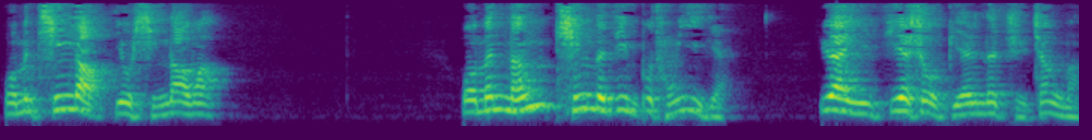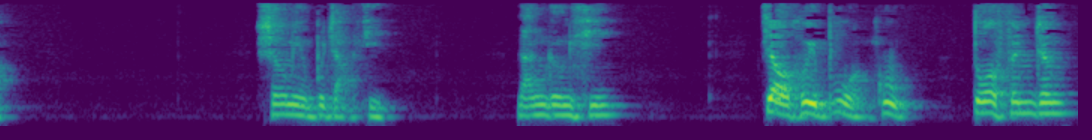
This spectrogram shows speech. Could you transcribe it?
我们听到又行道吗？我们能听得进不同意见，愿意接受别人的指正吗？生命不长进，难更新，教会不稳固，多纷争，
